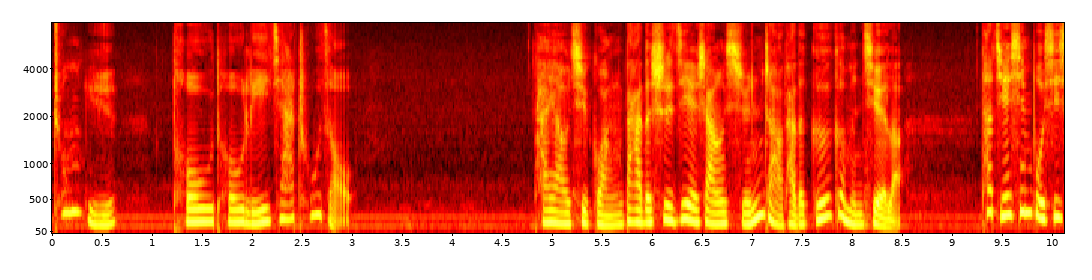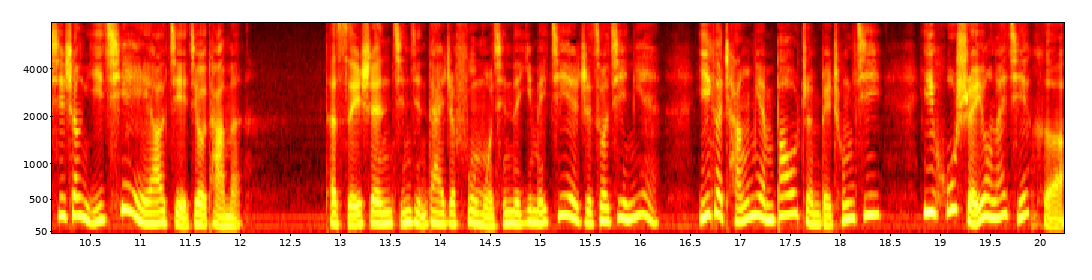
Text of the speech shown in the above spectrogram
终于偷偷离家出走。他要去广大的世界上寻找他的哥哥们去了，他决心不惜牺牲一切也要解救他们。他随身仅仅带着父母亲的一枚戒指做纪念，一个长面包准备充饥，一壶水用来解渴，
